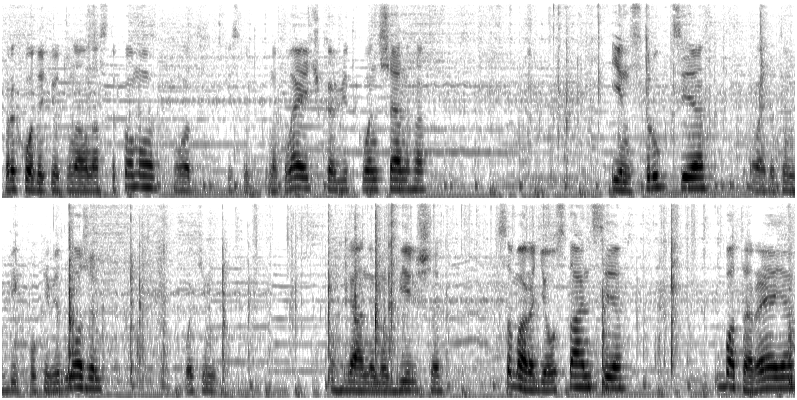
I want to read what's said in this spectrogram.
Приходить от вона у нас в такому, от якась тут наклеєчка від Кваншенга. Інструкція. Давайте то в бік поки відложимо. Потім глянемо більше. Сама радіостанція, батарея,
